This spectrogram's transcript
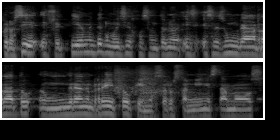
Pero sí, efectivamente, como dice José Antonio, ese es un gran, rato, un gran reto que nosotros también estamos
